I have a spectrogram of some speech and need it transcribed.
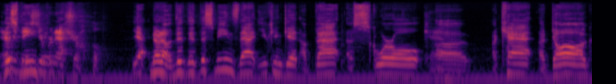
this everything's means that- supernatural. Yeah, no, no. Th- th- this means that you can get a bat, a squirrel, Cat. uh, a cat, a dog,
